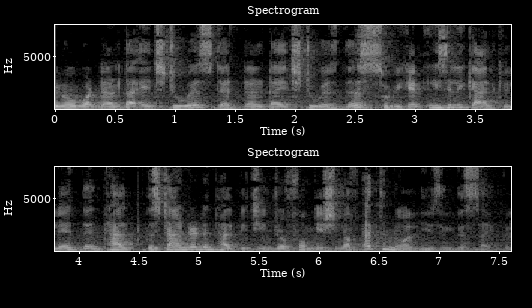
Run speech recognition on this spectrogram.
know what delta h2 is. That delta h2 is this. So we can easily calculate the enthalpy the standard enthalpy change of formation of ethanol using this cycle.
